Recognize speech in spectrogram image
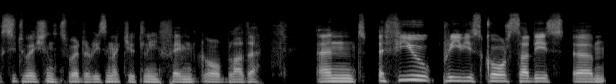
situations where there is an acutely inflamed gallbladder. And a few previous cohort studies um,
